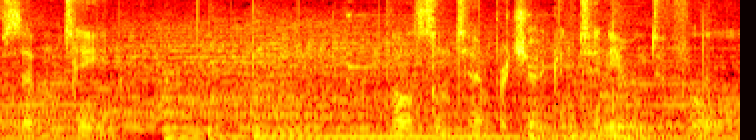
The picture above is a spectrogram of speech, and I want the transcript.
517. Pulse and temperature continuing to fall.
